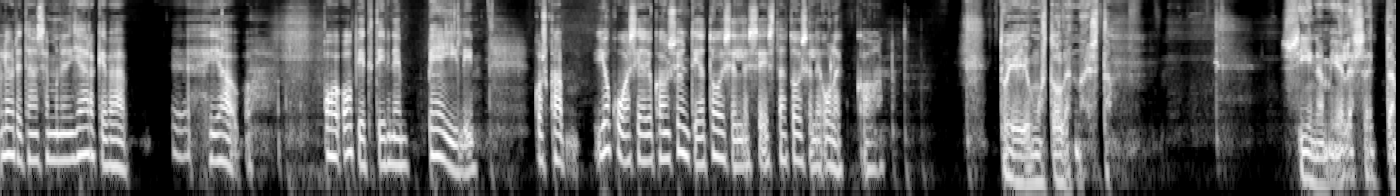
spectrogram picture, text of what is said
löydetään semmoinen järkevä eh, ja objektiivinen peili, koska joku asia, joka on syntiä toiselle, se ei sitä toiselle olekaan. Toi ei ole musta olennaista. siinä mielessä, että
